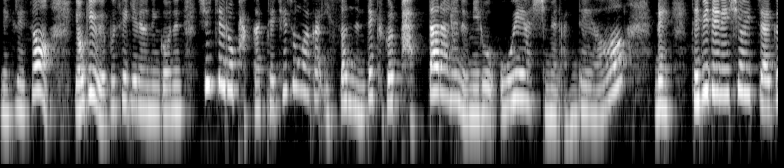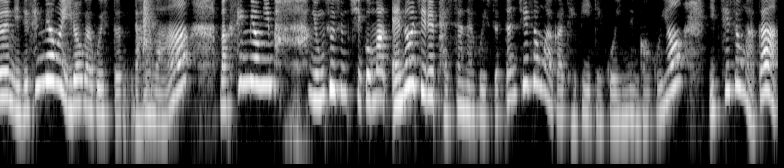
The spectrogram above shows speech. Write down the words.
네, 그래서 여기 외부 세계라는 거는 실제로 바깥에 채송화가 있었는데 그걸 봤다라는 의미로 오해하시면 안 돼요. 네, 대비되는 시월짝은 이제 생명을 잃어가고 있었던 나와 막 생명이 막 용솟음 치고 막 에너지를 발산하고 있었던 채송화가 대비되고 있는 거고요. 이 채송화가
